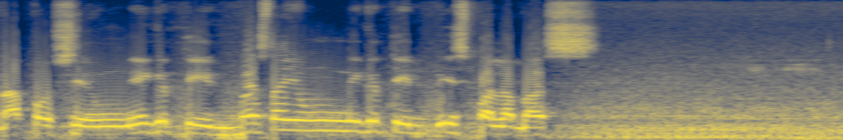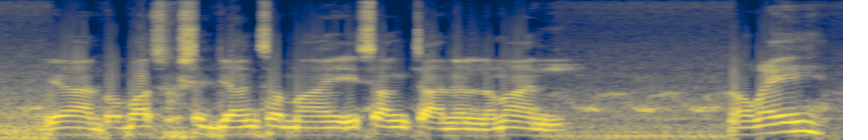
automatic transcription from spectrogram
Tapos, yung negative, basta yung negative is palabas. Yan, papasok siya dyan sa may isang channel naman. Okay?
